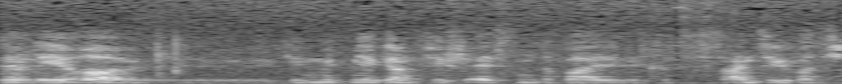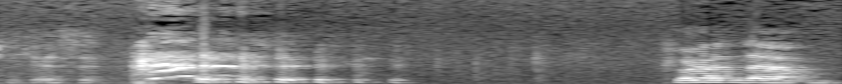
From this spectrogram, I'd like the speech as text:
der Lehrer äh, gehe mit mir gern Fisch essen, dabei ist das das Einzige, was ich nicht esse. Florian, ähm,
